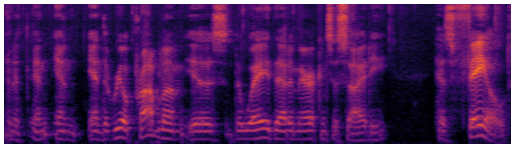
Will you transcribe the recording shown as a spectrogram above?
And, it, and, and, and the real problem is the way that American society has failed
